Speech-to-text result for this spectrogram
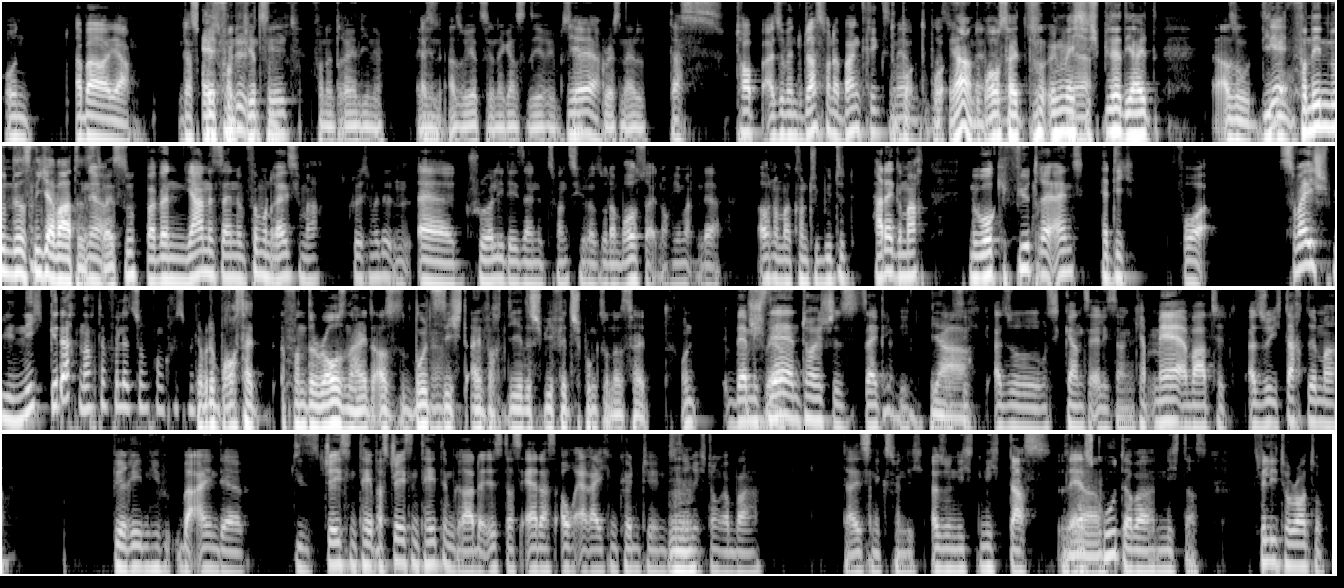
Und, aber ja, das 11 Chris von Middleton 14 fehlt, von der Dreierlinie. In Also- Also, jetzt in der ganzen Serie bisher. Ja, ja. Grayson Allen. das ist top. Also wenn du das von der Bank kriegst, Du, mehr, du, das ja, du brauchst halt so irgendwelche Ja. Spieler, die halt, also die Ja. du, von denen du das nicht erwartest, Ja. weißt du? Weil wenn Janis seine 35 macht, Chris Middleton, äh, True Holiday seine 20 oder so, dann brauchst du halt noch jemanden, der auch nochmal contributed. Hat er gemacht. Milwaukee führt 3-1. Hätte ich vor zwei Spielen nicht gedacht nach der Verletzung von Chris Ja, Middleton. aber du brauchst halt von The Rosen halt aus Bulls Ja. Sicht einfach jedes Spiel 40 Punkte und das ist halt, Und wer mich Schwer. sehr enttäuscht ist, Zach Lavin. Ja. Muss ich, also muss ich ganz ehrlich sagen. Ich habe mehr erwartet. Also ich dachte immer, wir reden hier über einen, der dieses Jason Tatum, was Jason Tatum gerade ist, dass er das auch erreichen könnte in diese Mhm. Richtung, aber da ist nichts, finde ich. Also nicht, nicht das. Also er Ja. ist gut, aber nicht das. Philly, Toronto.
